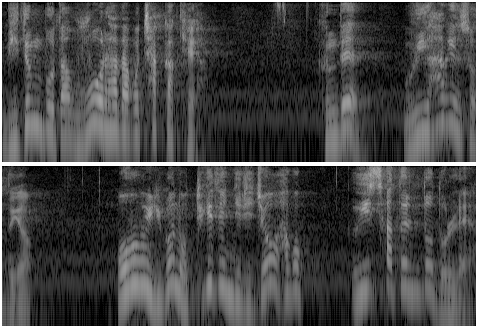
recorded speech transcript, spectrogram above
믿음보다 우월하다고 착각해요. 근데 의학에서도요, 어, 이건 어떻게 된 일이죠? 하고 의사들도 놀래요.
